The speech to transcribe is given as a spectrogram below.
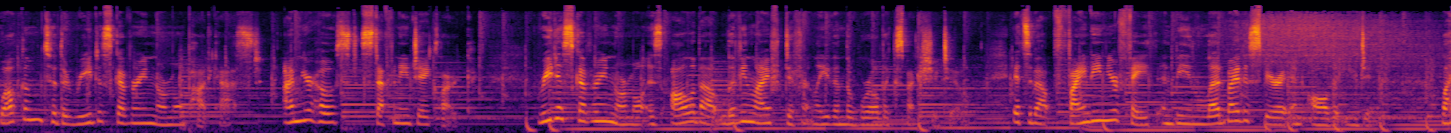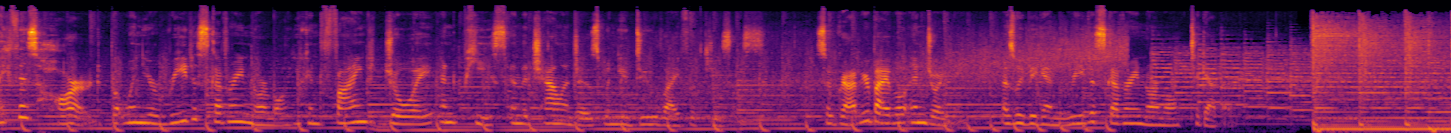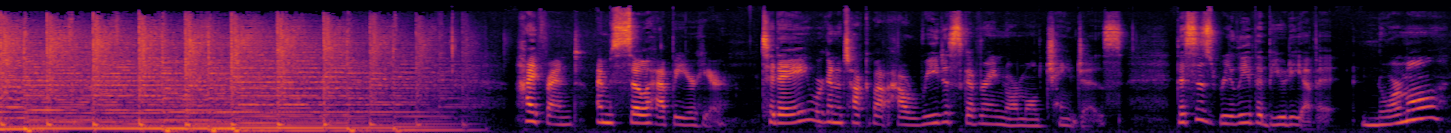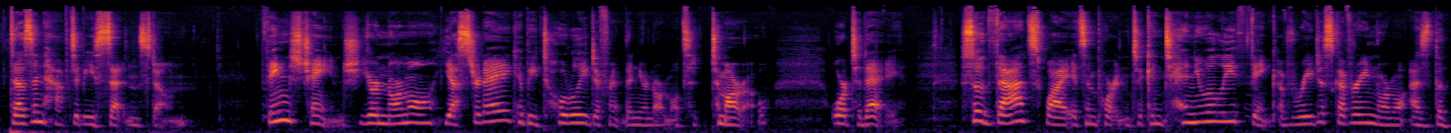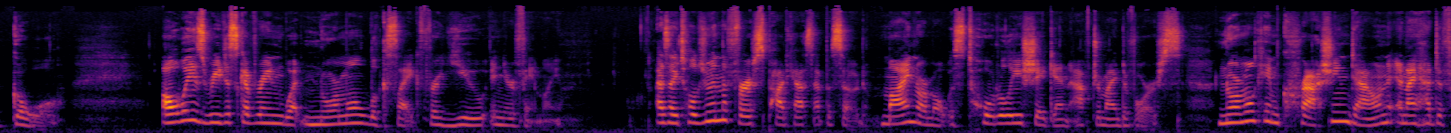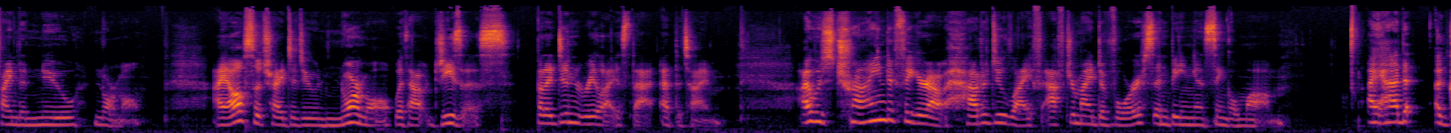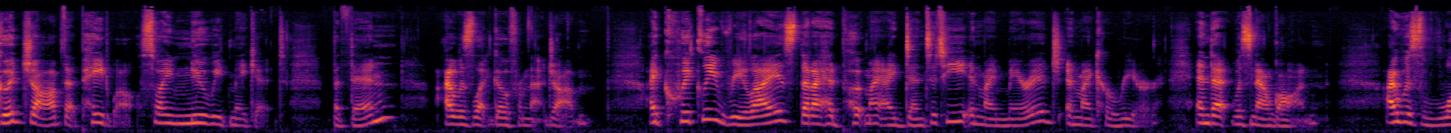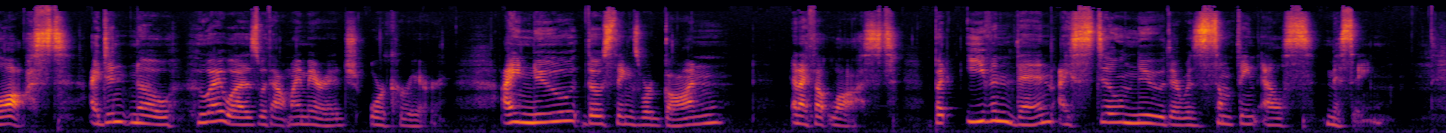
Welcome to the Rediscovering Normal podcast. I'm your host, Stephanie J. Clarke. Rediscovering Normal is all about living life differently than the world expects you to. It's about finding your faith and being led by the Spirit in all that you do. Life is hard, but when you're rediscovering normal, you can find joy and peace in the challenges when you do life with Jesus. So grab your Bible and join me as we begin rediscovering normal together. Hi, friend. I'm so happy you're here. Today, we're going to talk about how rediscovering normal changes. This is really the beauty of it. Normal doesn't have to be set in stone. Things change. Your normal yesterday could be totally different than your normal t- tomorrow or today. So that's why it's important to continually think of rediscovering normal as the goal. Always rediscovering what normal looks like for you and your family. As I told you in the first podcast episode, my normal was totally shaken after my divorce. Normal came crashing down, and I had to find a new normal. I also tried to do normal without Jesus, but I didn't realize that at the time. I was trying to figure out how to do life after my divorce and being a single mom. I had a good job that paid well, so I knew we'd make it. But then I was let go from that job. I quickly realized that I had put my identity in my marriage and my career, and that was now gone. I was lost. I didn't know who I was without my marriage or career. I knew those things were gone and I felt lost. But even then, I still knew there was something else missing.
